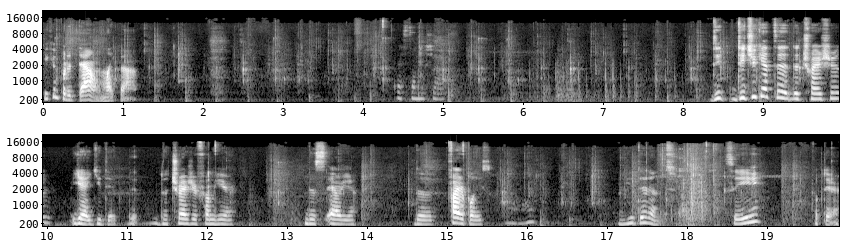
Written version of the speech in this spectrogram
You can put it down like that. Rest on the shelf. Did Did you get the the treasure? Yeah, you did. The, the treasure from here, this area, the fireplace. No, you didn't. See, up there.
